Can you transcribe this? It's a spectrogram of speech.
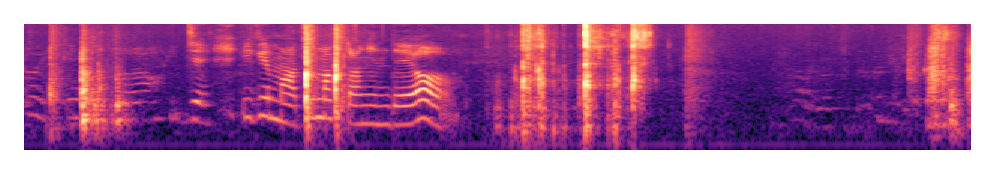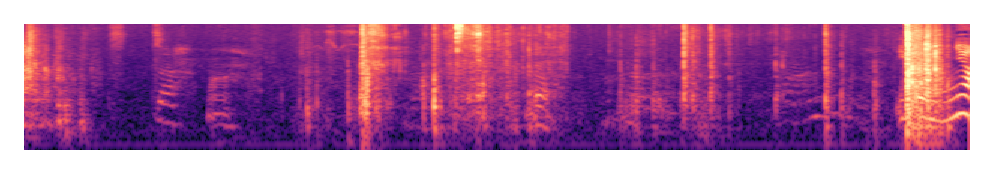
또 있긴 있어요. 이게 마지막 단인데요. 진짜 막. 네. 이거는요.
